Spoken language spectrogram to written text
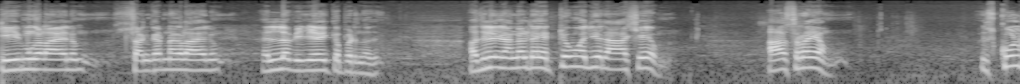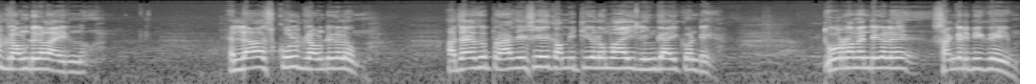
ടീമുകളായാലും സംഘടനകളായാലും എല്ലാം വിനിയോഗിക്കപ്പെടുന്നത്. അതിൽ ഞങ്ങളുടെ ഏറ്റവും വലിയൊരാശയം ആശ്രയം സ്കൂൾ ഗ്രൗണ്ടുകളായിരുന്നു. എല്ലാ സ്കൂൾ ഗ്രൗണ്ടുകളും അതായത് പ്രാദേശിക കമ്മിറ്റികളുമായി ലിങ്കായിക്കൊണ്ട് ടൂർണമെന്റുകൾ സംഘടിപ്പിക്കുകയും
